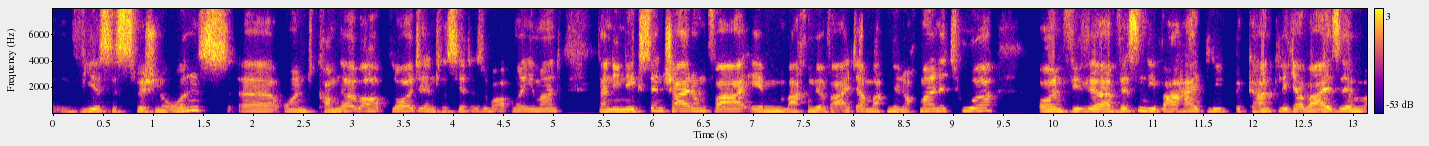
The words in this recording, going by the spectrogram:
wie ist es zwischen uns äh, und kommen da überhaupt Leute, interessiert es überhaupt noch jemand? Dann die nächste Entscheidung war eben, machen wir weiter, machen wir nochmal eine Tour. Und wie wir wissen, die Wahrheit liegt bekanntlicherweise im,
